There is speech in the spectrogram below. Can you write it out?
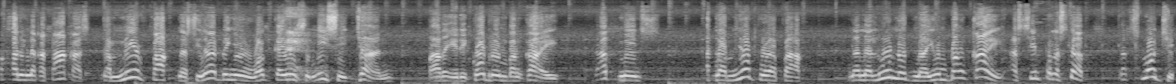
maaaring nakatakas. The mere fact na sinabi nyo huwag kayong sumisid dyan para i-recover yung bangkay, that means alam nyo for a fact na nalunod na yung bangkay. As simple as that. That's logic.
